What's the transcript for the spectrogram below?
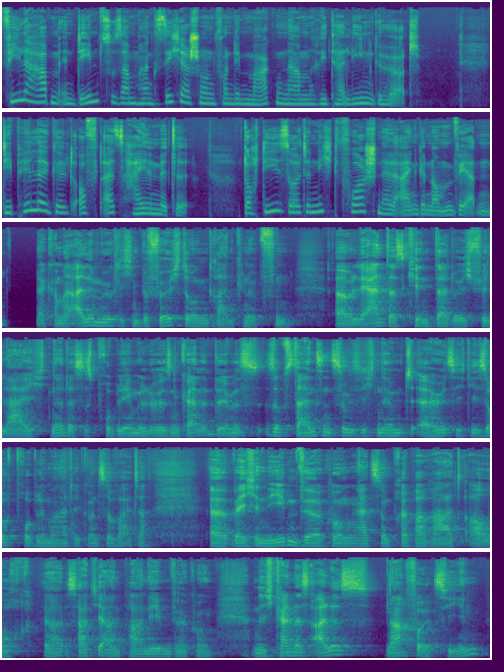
Viele haben in dem Zusammenhang sicher schon von dem Markennamen Ritalin gehört. Die Pille gilt oft als Heilmittel, doch die sollte nicht vorschnell eingenommen werden. Da kann man alle möglichen Befürchtungen dran knüpfen. Äh, lernt das Kind dadurch vielleicht, ne, dass es Probleme lösen kann, indem es Substanzen zu sich nimmt, erhöht sich die Suchtproblematik und so weiter äh, welche Nebenwirkungen hat so ein Präparat auch. Ja, es hat ja ein paar Nebenwirkungen. Und ich kann das alles nachvollziehen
